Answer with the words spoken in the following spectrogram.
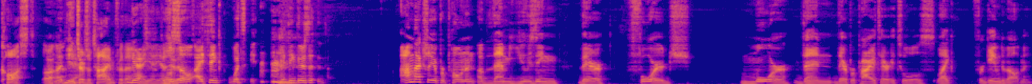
cost uh, Yeah. in terms of time for them. Yeah, yeah, yeah. Well, so I think what's I think there's a, I'm actually a proponent of them using their Forge more than their proprietary tools, like for game development.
